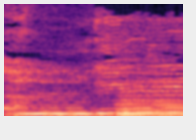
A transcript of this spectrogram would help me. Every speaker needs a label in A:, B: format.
A: and.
